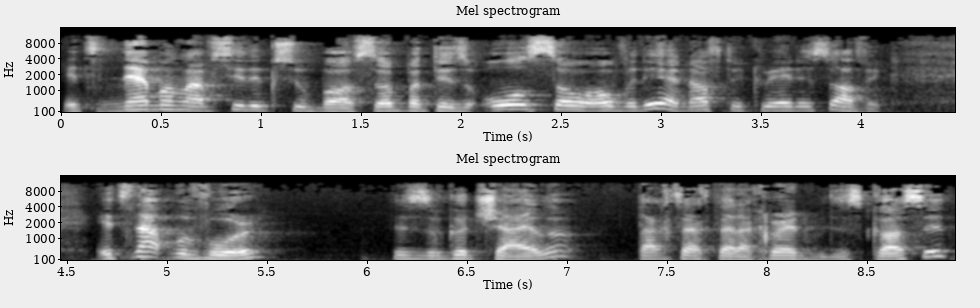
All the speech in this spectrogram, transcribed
it's neman lavsidik subasa, but there's also over there enough to create a suffix. It's not mavur. This is a good shaila. That discuss it.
